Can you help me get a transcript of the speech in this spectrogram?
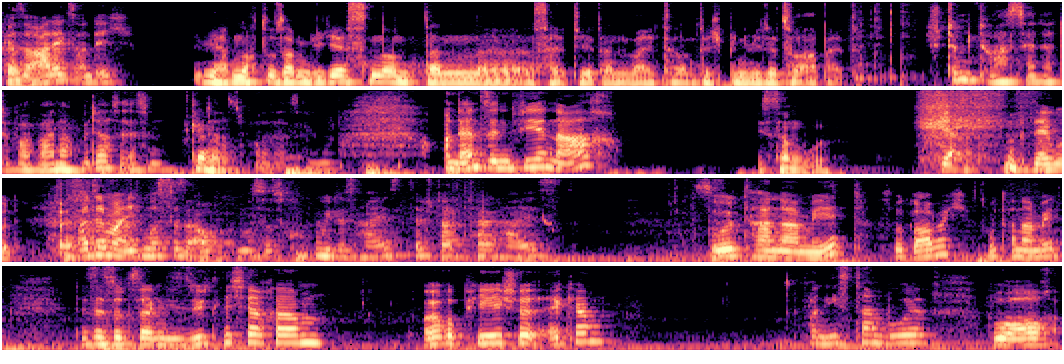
Also Genau. Alex und ich. Wir haben noch zusammen gegessen und dann äh, seid ihr dann weiter und ich bin wieder zur Arbeit. Stimmt, du hast ja, du war, noch Mittagessen. Genau. Mittagspauseessen, genau. Und dann sind wir nach. Istanbul. Ja, sehr gut. Warte mal, ich muss das auch, muss das gucken, wie das heißt. Der Stadtteil heißt Sultanahmet, so glaube ich. Sultanahmet. Das ist sozusagen die südlichere europäische Ecke von Istanbul, wo auch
